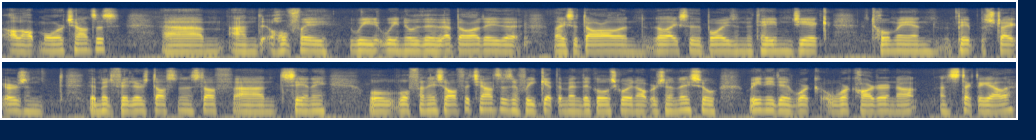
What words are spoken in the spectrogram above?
a lot more chances. Um, and hopefully we we know the ability that likes of Daryl and the likes of the boys in the team, Jake, Tommy, and people strikers and the midfielders, Dustin and stuff, and Sainey will will finish off the chances if we get them into goal scoring opportunities. So we need to work work harder on that and stick together.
